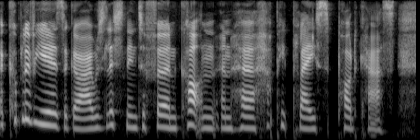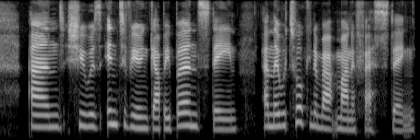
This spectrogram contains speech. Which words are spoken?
a couple of years ago, I was listening to Fearne Cotton and her Happy Place podcast. And she was interviewing Gabby Bernstein, and they were talking about manifesting.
